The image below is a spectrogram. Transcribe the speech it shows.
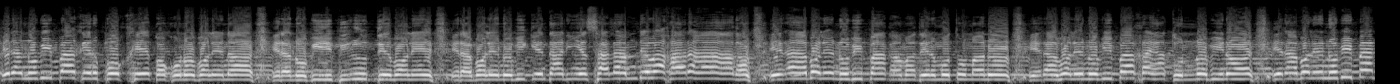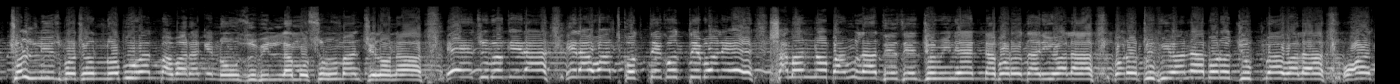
এরা নবী পাকের পক্ষে কখনো বলে না। এরা নবীর বিরুদ্ধে বলে। এরা বলে, নবীকে দাঁড়িয়ে সালাম দেওয়া হারাম। এরা বলে, নবী পাক আমাদের মতো মানুষ। এরা বলে, নবী পাক হায়াতুন নবী নয়। এরা বলে, নবী পাক চল্লিশ বছর নবুয়াত পাওয়ার আগে নৌজুবিল্লাহ মুসলমান ছিল না। এ যুবকেরা, এরা ওয়াজ করতে করতে বলে, সামান্য বাংলাদেশের জমিনে একটা বড় দাড়িওয়ালা, বড় টুপিওয়ালা বড় জুব্বাওয়ালা। ওয়াজ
